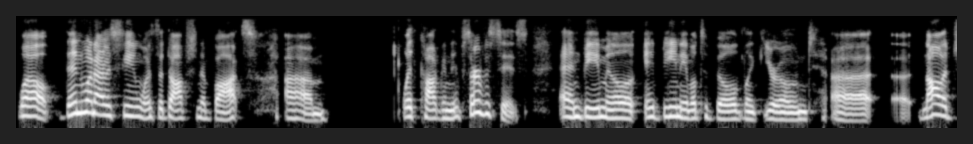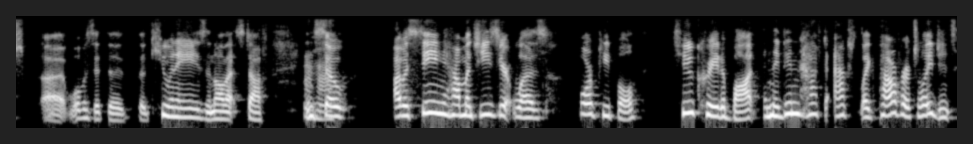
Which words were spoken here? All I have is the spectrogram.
Well, then what I was seeing was adoption of bots. Um, with cognitive services and being able, being able to build like your own uh, uh, knowledge uh, what was it the the q and a's and all that stuff and mm-hmm. so i was seeing how much easier it was for people to create a bot and they didn't have to actually like power virtual agents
